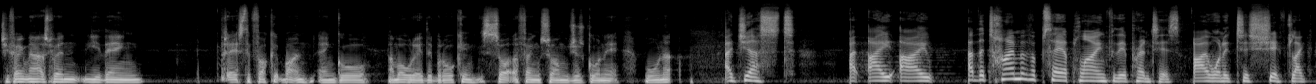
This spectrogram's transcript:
Do you think that's when you then press the fuck it button and go, I'm already broken, sort of thing, so I'm just going to own it? I just, I, I, I, at the time of, say, applying for The Apprentice, I wanted to shift, like,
